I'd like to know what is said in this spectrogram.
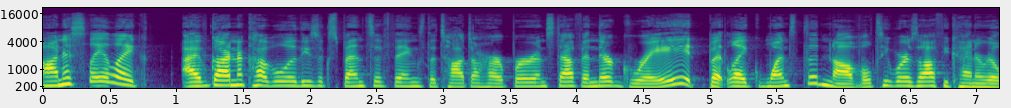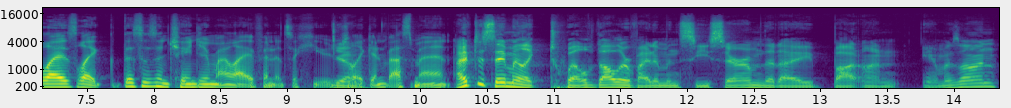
Honestly, like I've gotten a couple of these expensive things, the Tata Harper and stuff, and they're great. But like once the novelty wears off, you kind of realize like this isn't changing my life, and it's a huge Yeah. like investment. I have to say, my like twelve dollar vitamin C serum that I bought on Amazon,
